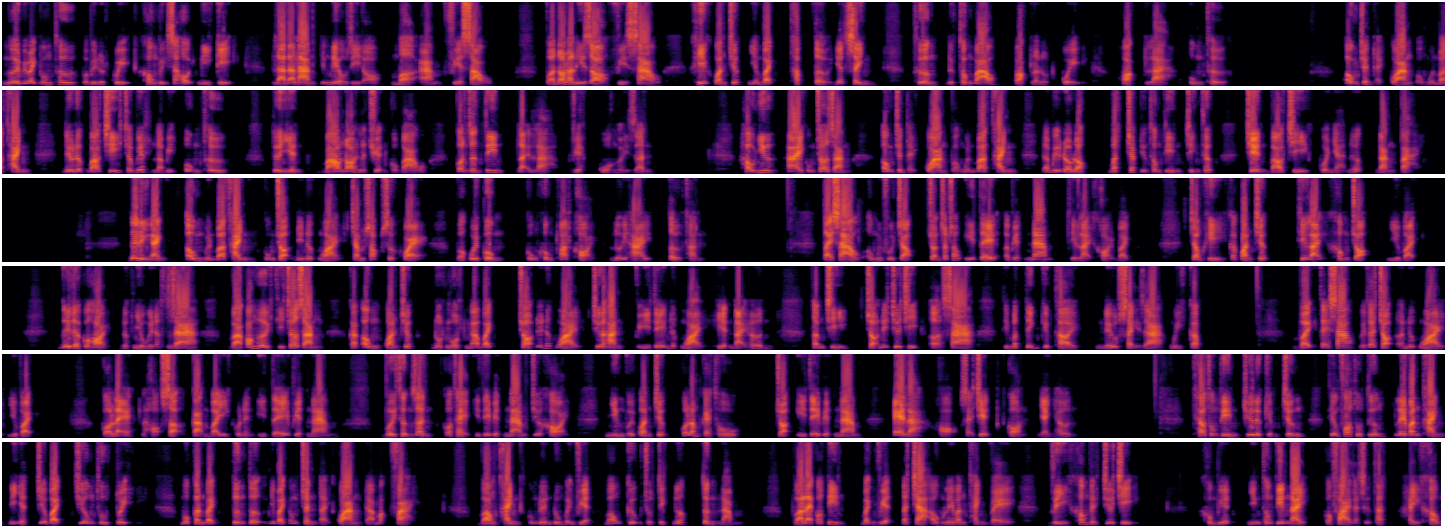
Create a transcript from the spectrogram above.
Người bị bệnh ung thư và bị đột quỵ không bị xã hội nghi kỵ là đã làm những điều gì đó mở ám phía sau. Và đó là lý do vì sao khi quan chức nhiễm bệnh thập tử nhất sinh thường được thông báo hoặc là đột quỵ hoặc là ung thư. Ông Trần Đại Quang và ông Nguyễn Bá Thanh đều được báo chí cho biết là bị ung thư. Tuy nhiên, báo nói là chuyện của báo, còn dân tin lại là việc của người dân. Hầu như ai cũng cho rằng ông Trần Đại Quang và Nguyễn ba Thanh đã bị đầu độc bất chấp những thông tin chính thức trên báo chí của nhà nước đăng tải. Đây là hình ảnh ông Nguyễn Bá Thanh cũng chọn đi nước ngoài chăm sóc sức khỏe và cuối cùng cũng không thoát khỏi lưỡi hái tử thần. Tại sao ông Nguyễn Phú Trọng chọn chăm sóc y tế ở Việt Nam thì lại khỏi bệnh, trong khi các quan chức thì lại không chọn như vậy? Đấy là câu hỏi được nhiều người đặt ra và có người thì cho rằng các ông quan chức đột ngột ngã bệnh chọn đến nước ngoài chưa hẳn vì y tế nước ngoài hiện đại hơn, thậm chí chọn đi chữa trị ở xa thì mất tính kịp thời nếu xảy ra nguy cấp. Vậy tại sao người ta chọn ở nước ngoài như vậy? Có lẽ là họ sợ cạm bẫy của nền y tế Việt Nam. Với thường dân có thể y tế Việt Nam chữa khỏi, nhưng với quan chức có lắm kẻ thù, chọn y tế Việt Nam e là họ sẽ chết còn nhanh hơn. Theo thông tin chưa được kiểm chứng thì ông Phó Thủ tướng Lê Văn Thành đi Nhật chữa bệnh chữa ung thư tụy, một căn bệnh tương tự như bệnh ông Trần Đại Quang đã mắc phải. Và ông Thành cũng đến đúng bệnh viện mà ông cựu chủ tịch nước từng nằm. Và lại có tin bệnh viện đã trả ông Lê Văn Thành về vì không thể chữa trị. Không biết những thông tin này có phải là sự thật hay không.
